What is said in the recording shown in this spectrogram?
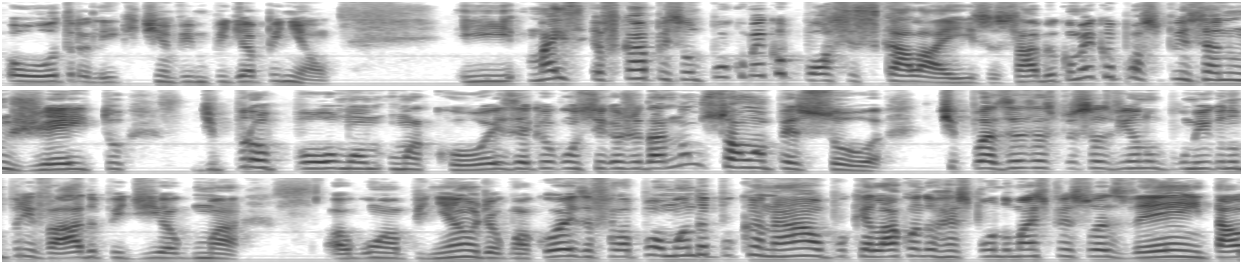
ou outra ali que tinha vindo pedir opinião. E, mas eu ficava pensando, pô, como é que eu posso escalar isso, sabe? Como é que eu posso pensar num jeito de propor uma, uma coisa que eu consiga ajudar não só uma pessoa? Tipo, às vezes as pessoas vinham comigo no privado pedir alguma, alguma opinião de alguma coisa, eu falava, pô, manda pro canal, porque lá quando eu respondo mais pessoas vêm e tal.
